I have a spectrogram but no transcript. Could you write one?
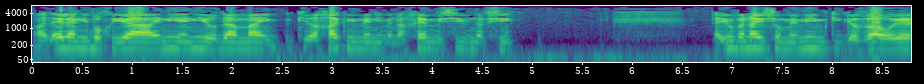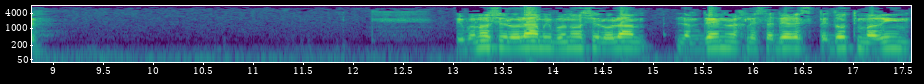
על אלה אני בוכייה, עיני עיני ירדם מים, כי רחק ממני מנחם משיב נפשי. היו בניי שוממים, כי גבר אויב. ריבונו של עולם, ריבונו של עולם, למדנו איך לסדר הספדות מרים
